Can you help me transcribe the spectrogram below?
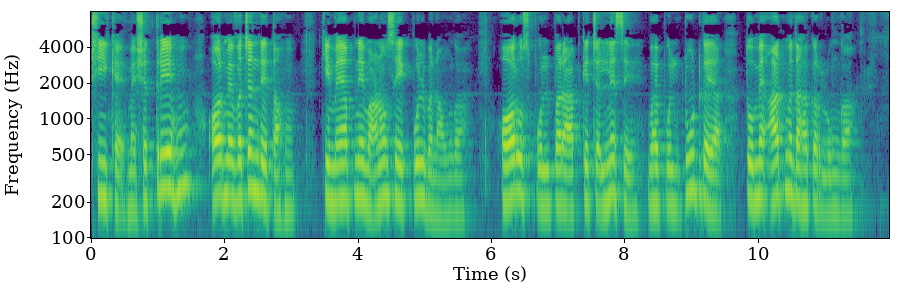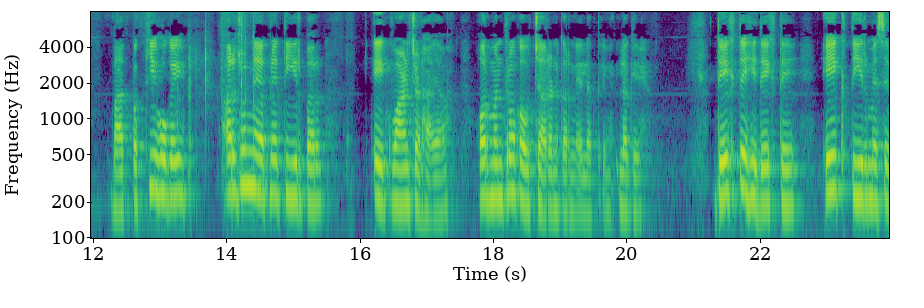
ठीक है, मैं क्षत्रिय हूँ और मैं वचन देता हूँ कि मैं अपने वाणों से एक पुल बनाऊँगा और उस पुल पर आपके चलने से वह पुल टूट गया तो मैं आत्मदाह कर लूँगा। बात पक्की हो गई। अर्जुन ने अपने तीर पर एक वाण चढ़ाया और मंत्रों का उच्चारण करने लगे लगे। देखते ही देखते एक तीर में से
